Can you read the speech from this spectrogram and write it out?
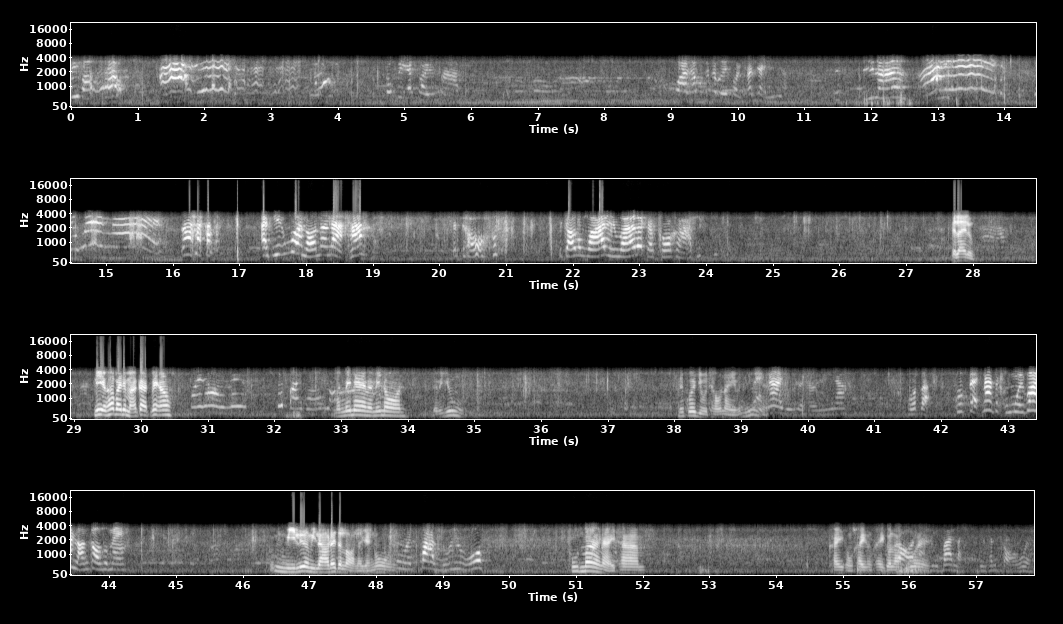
พี่บอกแล้วตัวพี่จะต่อยหาดกว่าแล้วมันก็จะเลยต่อยชั้นใหญ่เลยเนี่ยนี่นะอาชีพอ้นเหรอนั่นน่ะฮะไปเกาไปเกาลงไม้ไม้แล้วกับคอขาดเป็นไรลูก นี่อย่าเข้าไปในหมากัดไม่เอา ไม่ได้ไม่ไม่ไปแล้วเหรอมันไม่แน่มันไม่นอนเดี๋ยวไปยุ่ง นึกว่าอยู่แถวไหนวันนี้แปลกหน้าอยู่แถวๆนี้นะมดอะคนแปลกหน้าจะขโมยบ้านหลังเก่าทำไมก็มันมีเรื่องมีราวได้ตลอดแหละอย่างโง่ ขโมยบ้านหรูพูดมากนะไอ้ทาม ใครของใครของใครก็ๆรักเว้ยมีบ้านหลังมีชั้นสองเว้ย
